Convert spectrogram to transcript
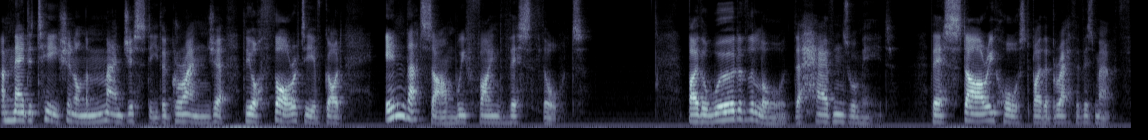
a meditation on the majesty, the grandeur, the authority of God. In that psalm, we find this thought By the word of the Lord the heavens were made, their starry host by the breath of his mouth.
